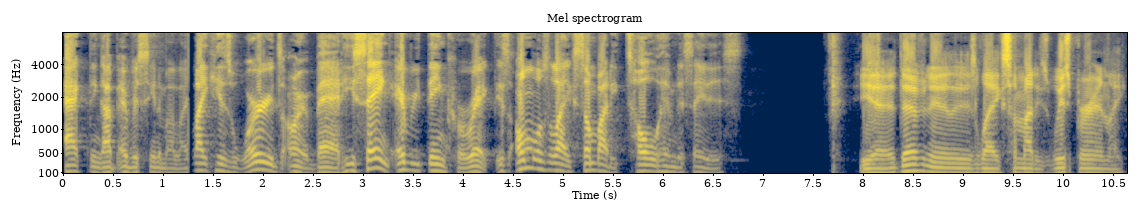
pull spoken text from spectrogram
acting I've ever seen in my life. Like his words aren't bad. He's saying everything correct. It's almost like somebody told him to say this. Yeah, it definitely is like somebody's whispering like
